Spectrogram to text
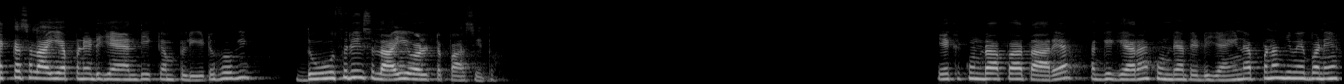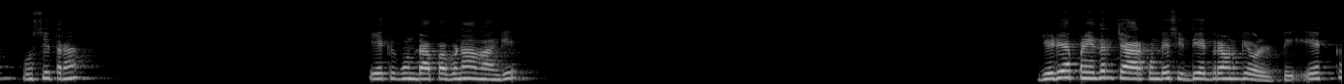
ਇੱਕ ਸਲਾਈ ਆਪਣੇ ਡਿਜ਼ਾਈਨ ਦੀ ਕੰਪਲੀਟ ਹੋ ਗਈ, ਦੂਸਰੀ ਸਲਾਈ ਉਲਟ ਪਾਸੇ ਤੋਂ। ਇੱਕ ਕੁੰਡਾ ਆਪਾਂ ਉਤਾਰਿਆ, ਅੱਗੇ 11 ਕੁੰਡਿਆਂ ਤੇ ਡਿਜ਼ਾਈਨ ਆਪਣਾ ਜਿਵੇਂ ਬਣਿਆ, ਉਸੇ ਤਰ੍ਹਾਂ। ਇੱਕ ਕੁੰਡਾ ਆਪਾਂ ਬਣਾਵਾਂਗੇ ਜਿਹੜੇ ਆਪਣੇ ਇਧਰ ਚਾਰ ਕੁੰਡੇ ਸਿੱਧੇ ਇਧਰ ਆਉਣਗੇ, ਉਲਟੇ। 1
